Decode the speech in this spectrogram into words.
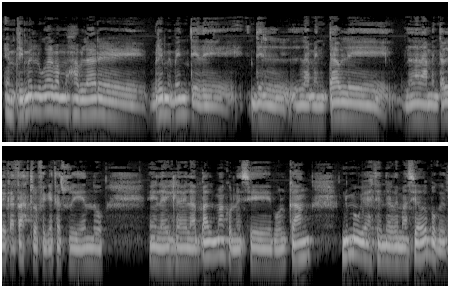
en primer lugar vamos a hablar eh, brevemente de del lamentable la lamentable catástrofe que está sucediendo en la isla de La Palma con ese volcán. No me voy a extender demasiado porque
